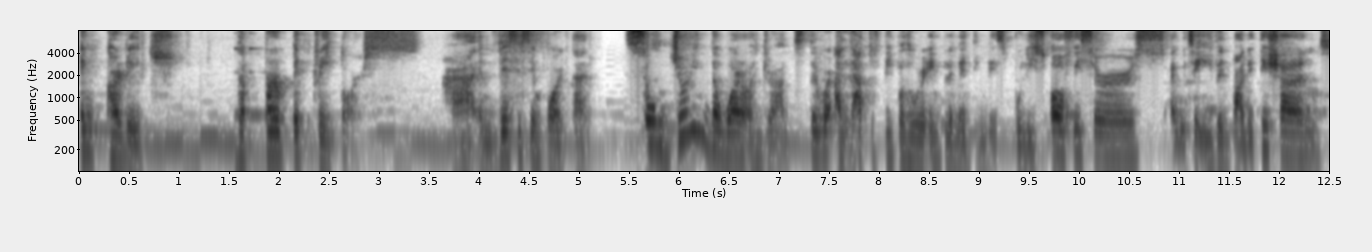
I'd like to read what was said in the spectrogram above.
encourage the perpetrators. Ah, and this is important. So during the war on drugs, there were a lot of people who were implementing this. Police officers, I would say even politicians.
